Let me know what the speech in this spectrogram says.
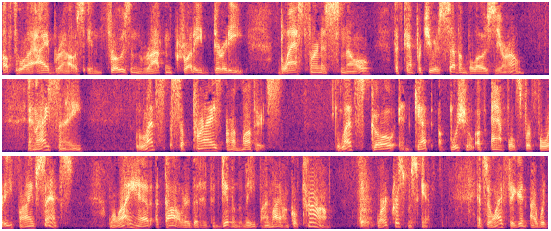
up to our eyebrows in frozen, rotten, cruddy, dirty, blast furnace snow. The temperature is seven below zero. And I say, let's surprise our mothers. Let's go and get a bushel of apples for 45 cents. Well, I had a dollar that had been given to me by my Uncle Tom for a Christmas gift. And so I figured I would,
